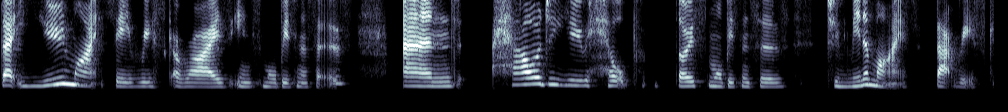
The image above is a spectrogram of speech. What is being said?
that you might see risk arise in small businesses? And how do you help those small businesses to minimize that risk?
